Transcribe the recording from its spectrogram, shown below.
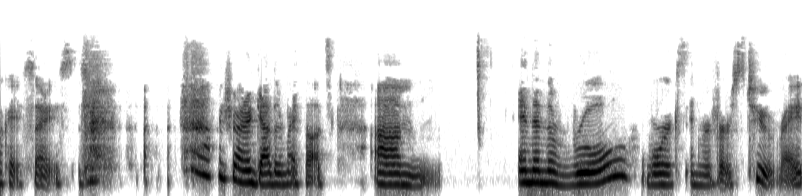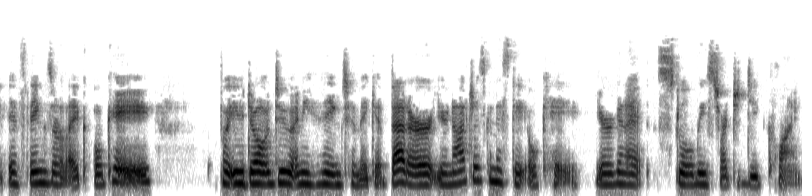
okay sorry i'm trying to gather my thoughts um and then the rule works in reverse too right if things are like okay but you don't do anything to make it better you're not just going to stay okay. You're going to slowly start to decline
